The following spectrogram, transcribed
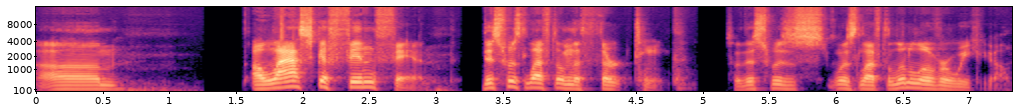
Um, Alaska Fin Fan. This was left on the 13th. So this was was left a little over a week ago.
